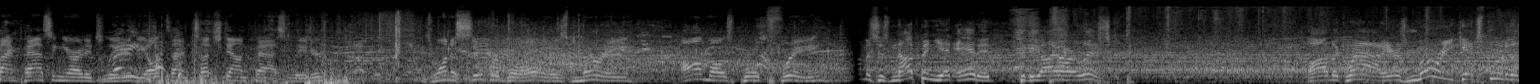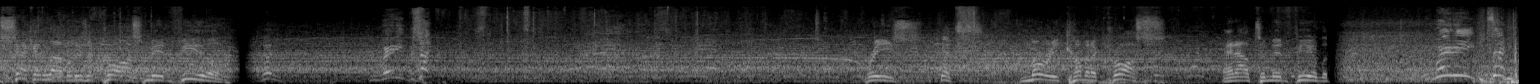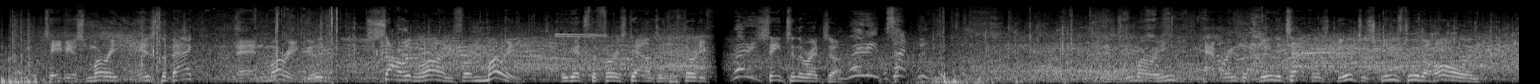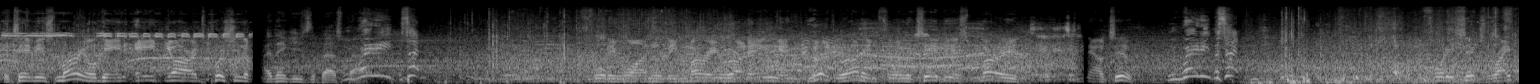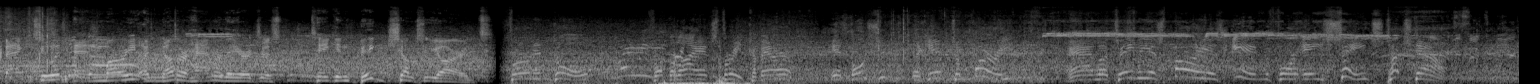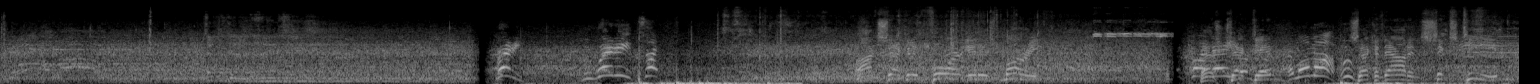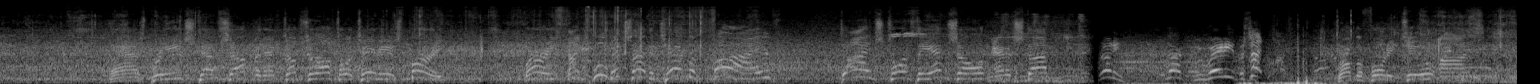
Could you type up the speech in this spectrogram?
all-time passing yardage leader, the all-time touchdown pass leader. He's won a Super Bowl as Murray almost broke free. Thomas has not been yet added to the IR list. On the ground, here's Murray gets through to the second level. He's across midfield. Ready, set. Brees gets Murray coming across and out to midfield. Ready, set. Tavius Murray is the back, and Murray, good solid run from Murray, who gets the first down to the 30. Ready. Saints in the red zone. Ready, set. That's Murray hammering between the tackles, good to squeeze through the hole, and Latavius Murray will gain eight yards, pushing the I think he's the best back. Ready, set. 41 will be Murray running, and good running for Latavius Murray. Now, too. Ready, set. 46 right back to it, and Murray, another hammer. They are just taking big chunks of yards. Third and goal from the Lions three. Kamara in motion. The give to Murray. And Latavius Murray is in for a Saints touchdown. Ready. We Ready, set. On second and four, it is Murray. Has checked in. Second down and 16. As Brees steps up and then dumps it off to Latavius Murray. Murray, nice move inside the 10, the 5. Dives towards the end zone, and it's stopped Ready. we Ready, We're set. from the 42 on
